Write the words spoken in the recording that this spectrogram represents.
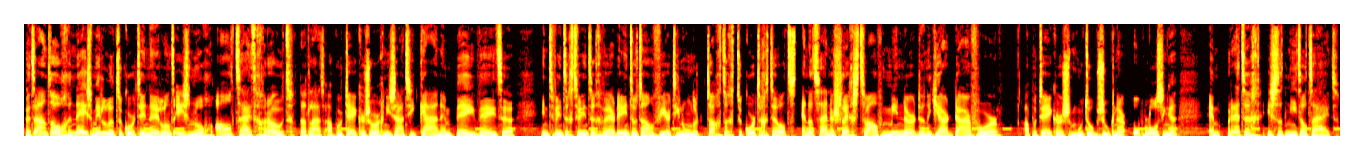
Het aantal geneesmiddelentekorten in Nederland is nog altijd groot. Dat laat apothekersorganisatie KNMP weten. In 2020 werden in totaal 1480 tekorten geteld en dat zijn er slechts 12 minder dan het jaar daarvoor. Apothekers moeten op zoek naar oplossingen en prettig is dat niet altijd.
